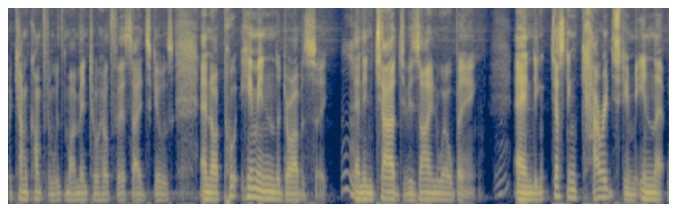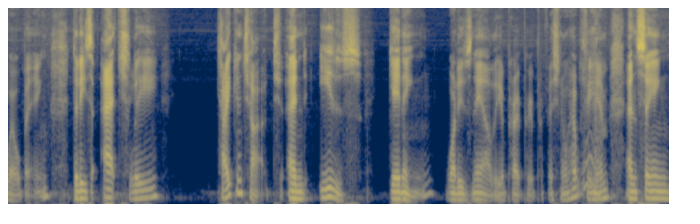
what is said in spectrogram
become confident with my mental health first aid skills and I put him in the driver's seat Mm. and in charge of his own well-being and just encouraged him in that well-being that he's actually taken charge and is getting what is now the appropriate professional help for him and seeing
